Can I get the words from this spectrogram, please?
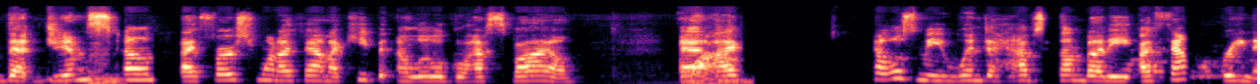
That mm-hmm. gemstone. I first one I found, I keep it in a little glass vial. And wow. I tells me when to have somebody I found free now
